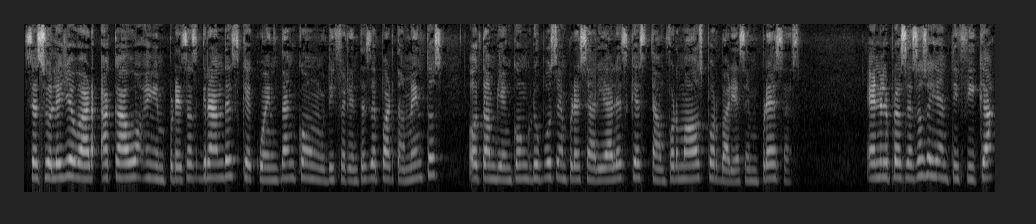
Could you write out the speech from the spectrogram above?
Se suele llevar a cabo en empresas grandes que cuentan con diferentes departamentos o también con grupos empresariales que están formados por varias empresas. En el proceso se identifica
